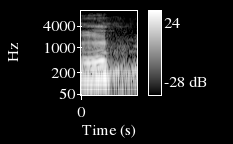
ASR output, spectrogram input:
ហឹម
